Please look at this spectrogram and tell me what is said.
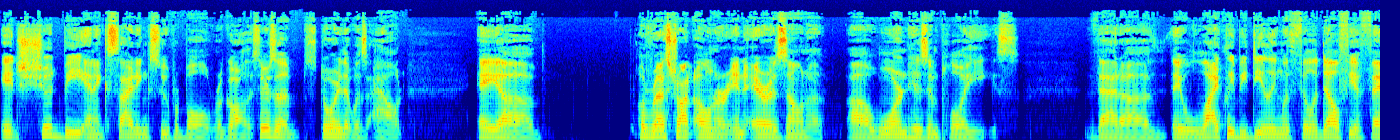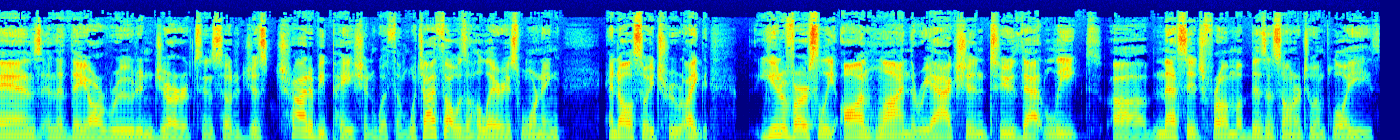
it should be an exciting Super Bowl regardless. There's a story that was out. A uh, a restaurant owner in Arizona uh, warned his employees that uh, they will likely be dealing with Philadelphia fans and that they are rude and jerks, and so to just try to be patient with them, which I thought was a hilarious warning and also a true like universally online the reaction to that leaked uh, message from a business owner to employees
